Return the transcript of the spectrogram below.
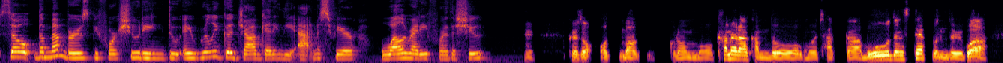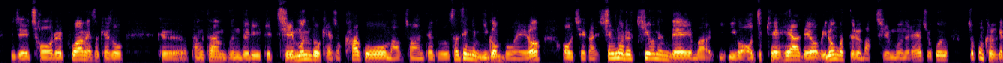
So the members before shooting do a really good job getting the atmosphere well ready for the shoot. 그래서 어, 막 그런 뭐 카메라 감독, 뭐 작가 모든 스태프분들과 이제 저를 포함해서 계속 그 방탄 분들이 이렇게 질문도 계속 하고 막 저한테도 선생님 이건 뭐예요? 어 제가 식물을 키우는데 막 이거 어떻게 해야 돼요? 이런 것들을 막 질문을 해주고 조금 그렇게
